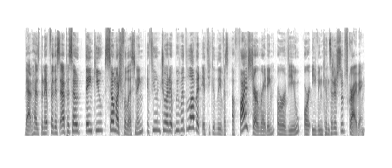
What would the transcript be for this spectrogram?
That has been it for this episode. Thank you so much for listening. If you enjoyed it, we would love it if you could leave us a five star rating, a review, or even consider subscribing.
